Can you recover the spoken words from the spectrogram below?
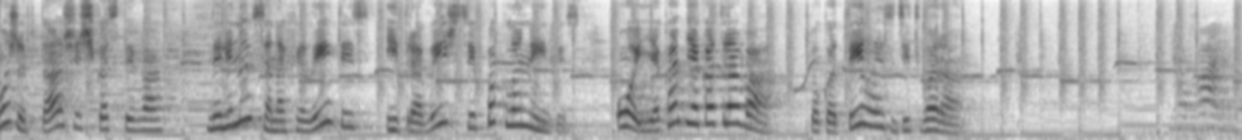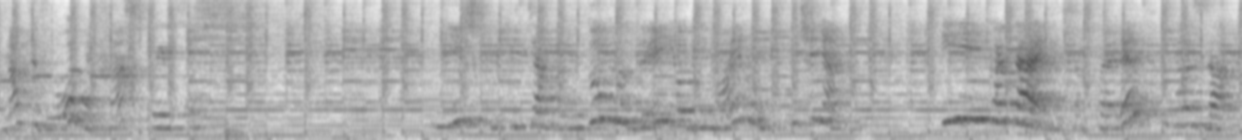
Може, пташечка співа, не лінуйся нахилитись і травишці поклонитись. Ой, яка м'яка трава, покотилась дітвора. Лягаємо на підлогу на спинку. Ніжки підтягуємо до грудей і обнімаємо кученята. І катаємося вперед, назад.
